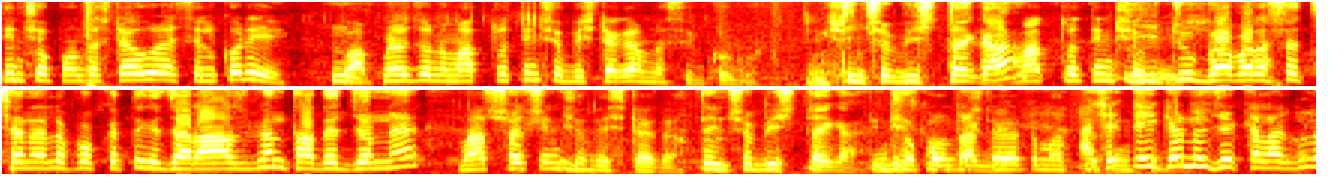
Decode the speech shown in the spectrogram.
তিনশো পঞ্চাশ টাকা করে সেল করি। তো আপনার জন্য মাত্র তিনশো বিশ টাকা আমরা সেল করব। তিনশো বিশ টাকা? মাত্র 320 ইউটিউব বাবার আসার চ্যানেলের পক্ষ থেকে যারা আসবেন তাদের জন্য মাত্র তিনশো বিশ টাকা। তিনশো বিশ টাকা। 350 discount থাকবে। টাকাটা মাত্র আচ্ছা এইখানে যে কালারগুলো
